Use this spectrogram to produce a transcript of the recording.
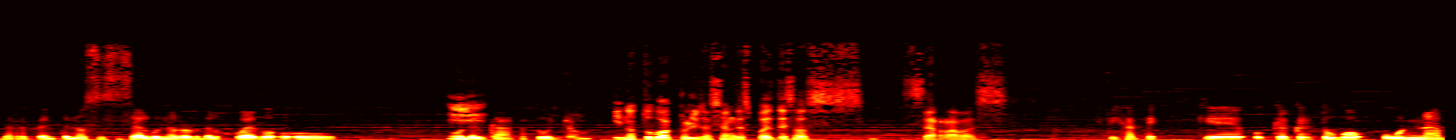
de repente. No sé si sea algún error del juego o, o del cartucho. ¿Y no tuvo actualización después de esos cerradas? Fíjate que creo que tuvo una,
